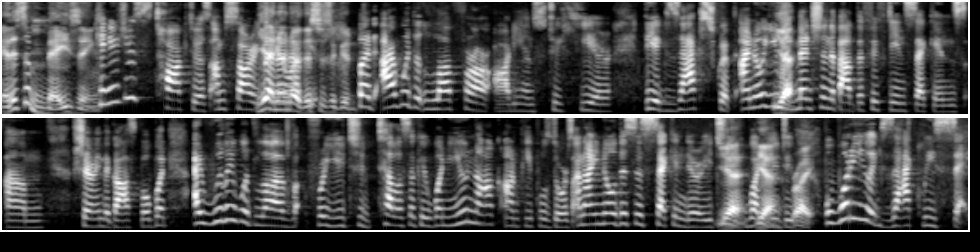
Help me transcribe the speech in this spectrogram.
And it's amazing. Can you just talk to us? I'm sorry. Yeah, no, no, this you, is a good- But I would love for our audience to hear the exact script. I know you Yeah. mentioned about the 15 seconds um, sharing the gospel, but I really would love for you to tell us. Okay, when you knock on people's doors, and I know this is secondary to Yeah, what yeah, you do, right. but what do you exactly say?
